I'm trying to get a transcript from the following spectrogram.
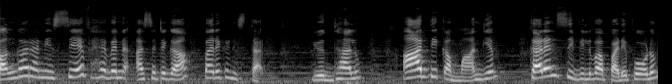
బంగారాన్ని సేఫ్ హెవెన్ అసెట్గా పరిగణిస్తారు. యుద్ధాలు ఆర్థిక మాంద్యం కరెన్సీ విలువ పడిపోవడం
